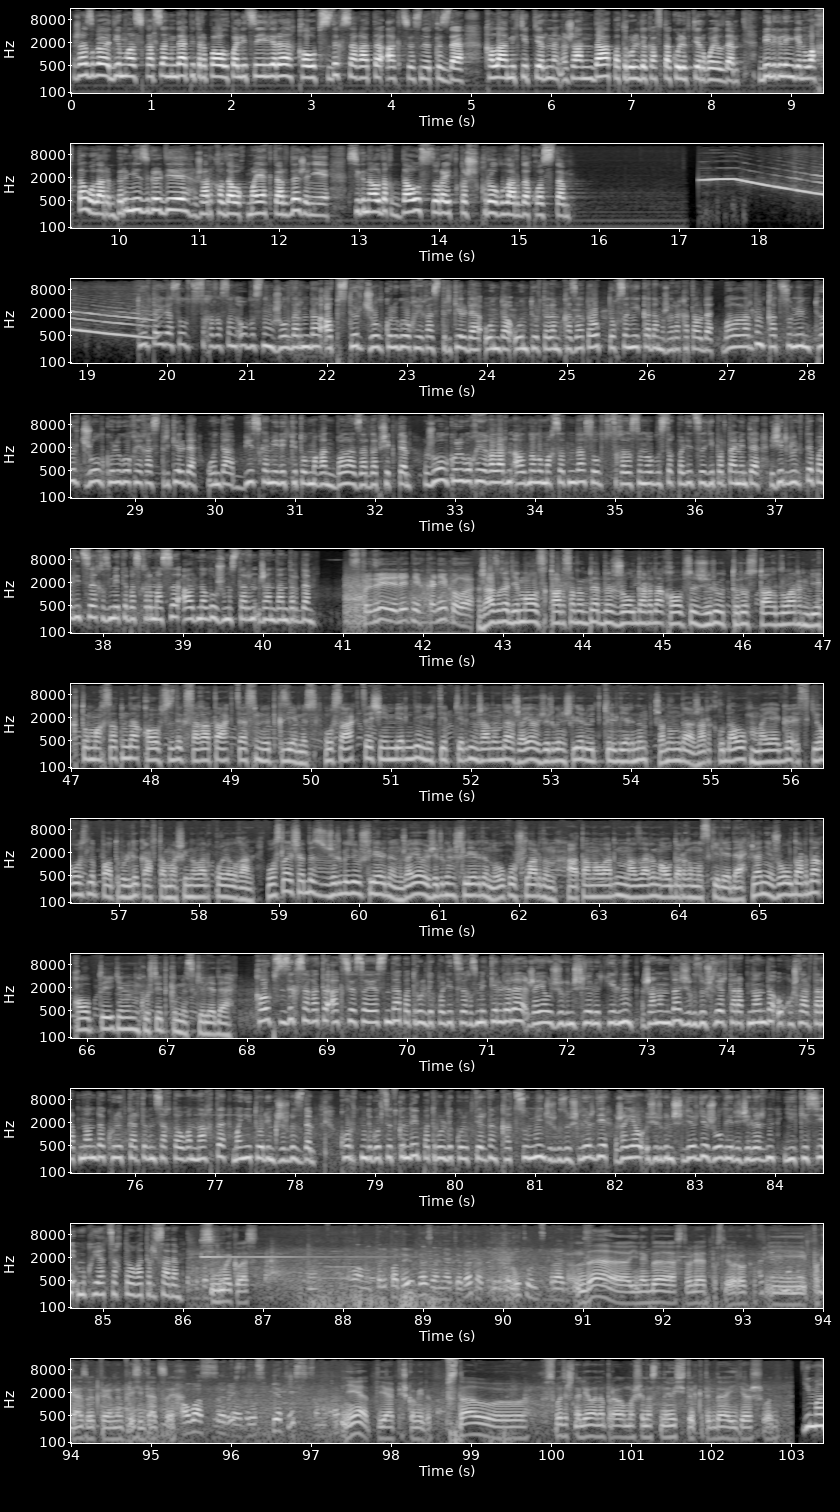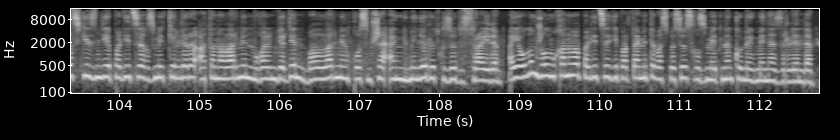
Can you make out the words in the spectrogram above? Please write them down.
Жазғы демалыс қарсаңында Петропавл полицейлері қауіпсіздік сағаты акциясын өткізді. Қала мектептерінің жанында патрульдік автокөліктер қойылды. Белгіленген уақытта олар бір мезгілде жарқылдауық маяктарды және сигналдық дауыс зорайтқыш құрылғыларды қосты. Төрт айда солтүстік Қазақстан облысының жолдарында 64 жол көлігі оқиғасы тіркелді. Онда 14 адам қаза тауып, 92 адам жарақат алды. Балалардың қатысуымен 4 жол көлік оқиғасы тіркелді. Онда 5 кәмелетке толмаған бала зардап шекті. Жол көлік оқиғаларын алдын алу мақсатында солтүстік Қазақстан облыстық полиция департаменті жергілікті полиция қызметі басқармасы алдын алу жұмыстарын жандандырды. Преддверии летних каникул. Жазғы демалыс қарсаңында біз жолдарда қауіпсіз жүру тұрыс дағдыларын бекіту мақсатында қауіпсіздік сағаты акциясын өткіземіз. Осы акция шеңберінде мектептердің жанында жаяу жүргіншілер өткелдерінің жанында жарқылдауық маягы іске қосылып патрульдік автомашиналар қойылған. Осылайша біз жүргізушілердің жаяу жүргіншілердің оқушылардың ата аналардың назарын аударғымыз келеді және жолдарда қауіпті екенін көрсеткіміз келеді. Қауіпсіздік сағаты акциясы аясында патрульдік полиция қызметкерлері жаяу жүргіншілер өткелінің жанында жүргізушілер тарапынан да оқушылар тарапынан да көлік тәртібін сақтауға нақты мониторинг жүргізді. Қорытынды көрсеткендей патрульдік көліктердің қатысуымен жүргізушілер де жаяу жүргіншілер де жол ережелерін екі есе мұқият сақтауға тырысады. Седьмой класс. Вам преподают, да, занятия, да, как переходить улицу правильно? Да, иногда оставляют после уроков и показывают прямо на презентациях. А у вас это, велосипед есть, самокат? Нет, я пешком иду. Встал, э, смотришь налево-направо, машина остановилась, и только тогда идешь вот демалыс кезінде полиция қызметкерлері ата аналар мен мұғалімдерден балалар мен қосымша әңгімелер өткізуді сұрайды аяулым жолмұқанова полиция департаменті баспасөз қызметінің көмегімен әзірленді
